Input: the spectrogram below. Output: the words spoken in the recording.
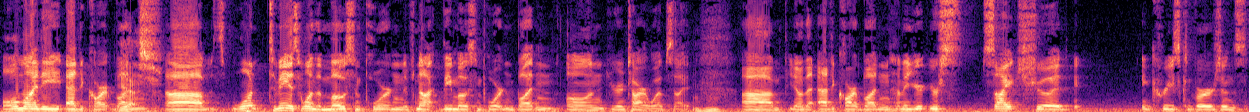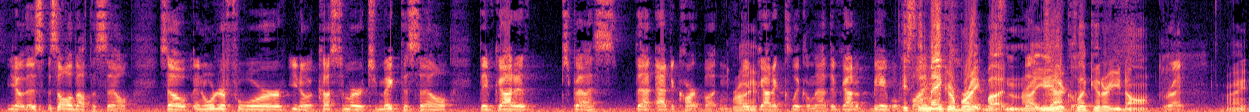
almighty add to cart button. Yes. Um, it's one to me. It's one of the most important, if not the most important, button on your entire website. Um, you know, the add to cart button. I mean, your, your site should increase conversions. You know, this it's all about the sale. So, in order for you know a customer to make the sale, they've got to press that add to cart button. Right. They've got to click on that. They've got to be able to. It's the make it. or break button, right? You either click it or you don't. Right. Right.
